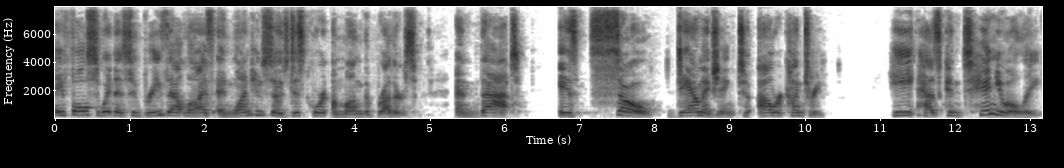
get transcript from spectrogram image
A false witness who breathes out lies and one who sows discord among the brothers. And that is so damaging to our country. He has continually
